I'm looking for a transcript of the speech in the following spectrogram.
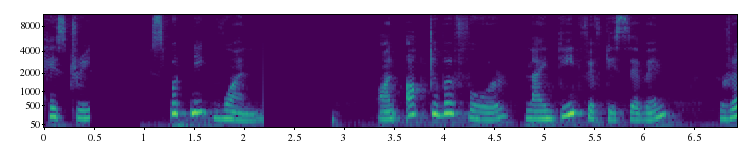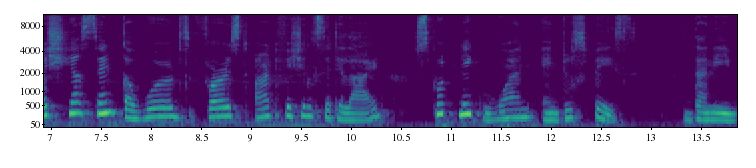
History Sputnik 1 on October 4, 1957, Russia sent the world's first artificial satellite, Sputnik 1, into space. The name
